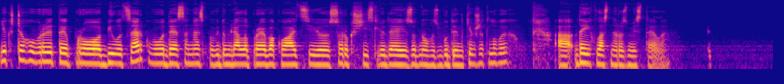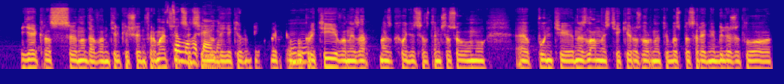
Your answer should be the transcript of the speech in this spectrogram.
Якщо говорити про Білу церкву, ДСНС повідомляла про евакуацію 46 людей з одного з будинків житлових, де їх власне розмістили. Я якраз надав вам тільки що інформацію. Це ці люди, які в укритті. Вони зараз знаходяться в тимчасовому е, пункті незламності, який розгорнутий безпосередньо біля житлового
